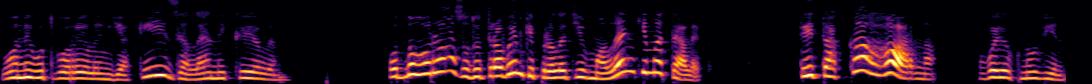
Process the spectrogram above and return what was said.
Вони утворили м'який зелений килим. Одного разу до травинки прилетів маленький метелик. Ти така гарна. вигукнув він.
